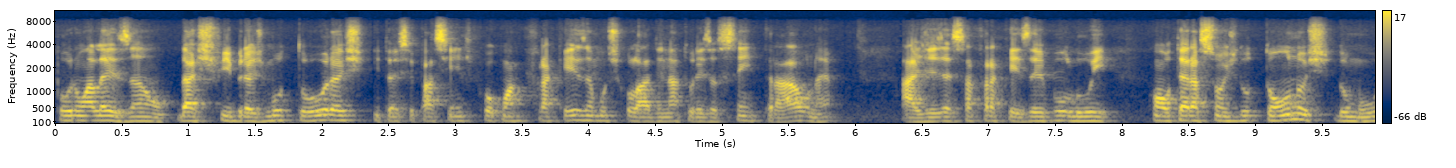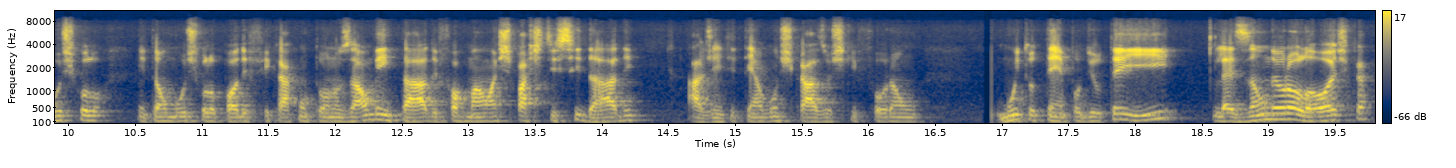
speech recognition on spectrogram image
por uma lesão das fibras motoras, então esse paciente ficou com uma fraqueza muscular de natureza central, né? Às vezes essa fraqueza evolui com alterações do tônus do músculo, então o músculo pode ficar com tônus aumentado e formar uma espasticidade. A gente tem alguns casos que foram muito tempo de UTI, lesão neurológica,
